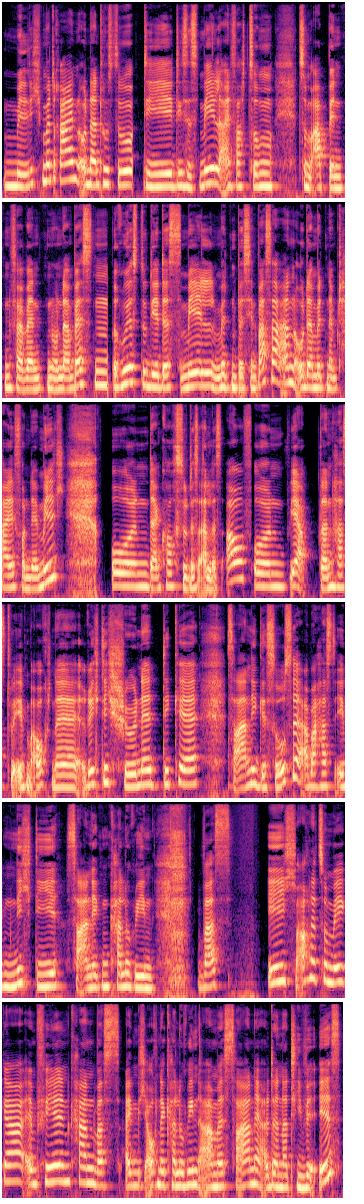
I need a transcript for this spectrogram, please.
Milch mit rein und dann tust du die, dieses Mehl einfach zum, zum Abbinden verwenden. Und am besten rührst du dir das Mehl mit ein bisschen Wasser an oder mit einem Teil von der Milch und dann kochst du das alles auf und ja, dann hast du eben auch eine richtig schöne, dicke, sahnige Soße, aber hast eben nicht die sahnigen Kalorien. Was ich auch nicht so mega empfehlen kann, was eigentlich auch eine kalorienarme Sahne-Alternative ist,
